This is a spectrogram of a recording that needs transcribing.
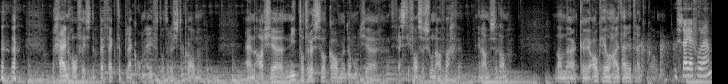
Begijnhof is de perfecte plek om even tot rust te komen. En als je niet tot rust wil komen, dan moet je het festivalseizoen afwachten in Amsterdam. Dan eh, kun je ook heel hard aan je trekken komen. Sta jij vooraan.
